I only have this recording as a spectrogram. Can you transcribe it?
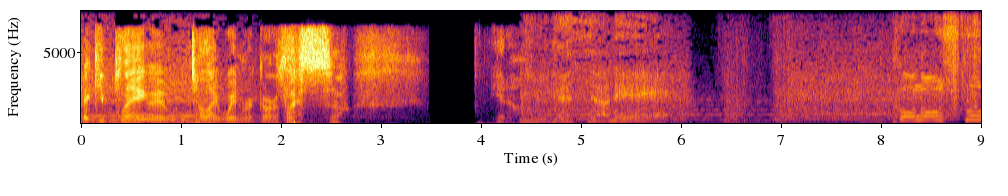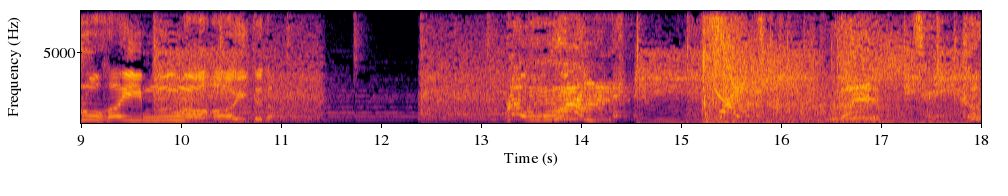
gonna keep playing it until I win regardless, so. You know. 逃がさねえこのシュトロハイムが相手だラウンドワンファイトこ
